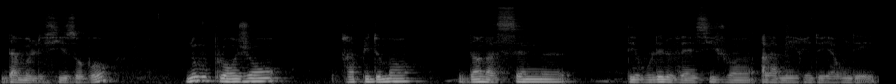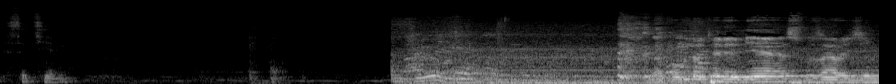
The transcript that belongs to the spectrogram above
Dame Lucie Zobo, nous vous plongeons rapidement dans la scène déroulée le 26 juin à la mairie de Yaoundé 7e. La communauté des biens sous un régime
